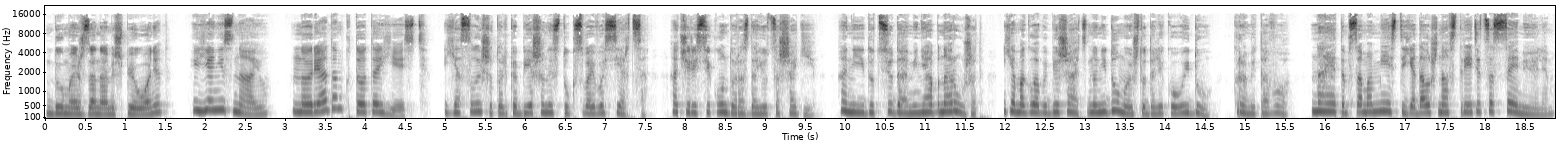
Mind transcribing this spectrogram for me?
Думаешь, за нами шпионят?» «Я не знаю, но рядом кто-то есть». Я слышу только бешеный стук своего сердца, а через секунду раздаются шаги. Они идут сюда, меня обнаружат. Я могла бы бежать, но не думаю, что далеко уйду. Кроме того, на этом самом месте я должна встретиться с Сэмюэлем.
